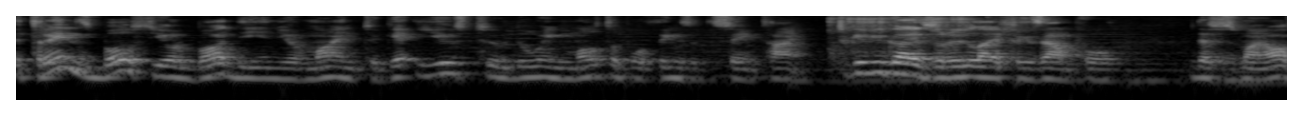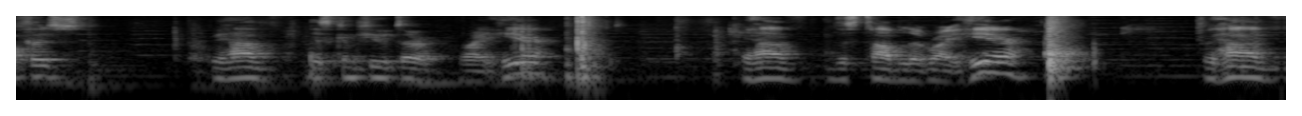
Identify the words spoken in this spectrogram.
it trains both your body and your mind to get used to doing multiple things at the same time. To give you guys a real life example, this is my office. We have this computer right here. We have this tablet right here. We have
